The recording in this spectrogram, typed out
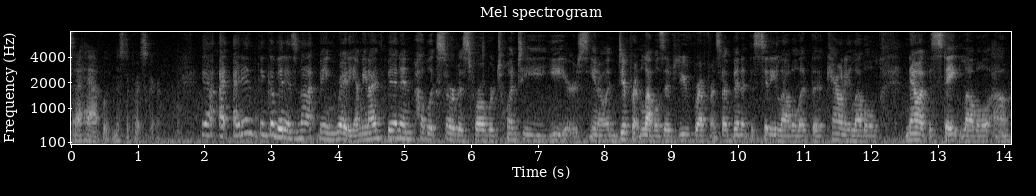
that I have with Mr. Pritzker. Yeah, I, I didn't think of it as not being ready. I mean, I've been in public service for over 20 years, you know, in different levels, as you've referenced. I've been at the city level, at the county level, now at the state level. Um,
